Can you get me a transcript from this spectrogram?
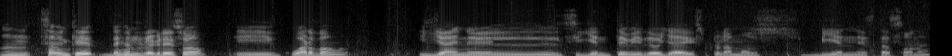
No. Mm, ¿Saben qué? Dejen regreso y guardo Y ya en el siguiente video ya exploramos bien esta zona.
